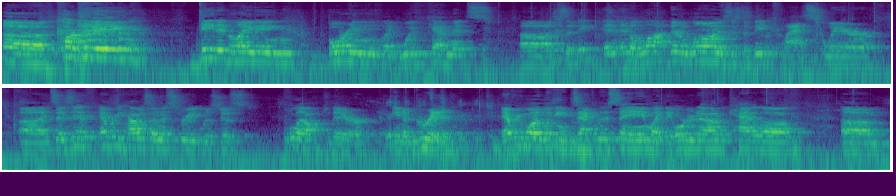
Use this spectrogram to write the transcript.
uh, carpeting, dated lighting, boring like wood cabinets. Uh, just a big, and, and the lot, their lawn is just a big flat square. Uh, it's as if every house on this street was just plopped there in a grid. Everyone looking exactly the same, like they ordered it out of a catalog. Um,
